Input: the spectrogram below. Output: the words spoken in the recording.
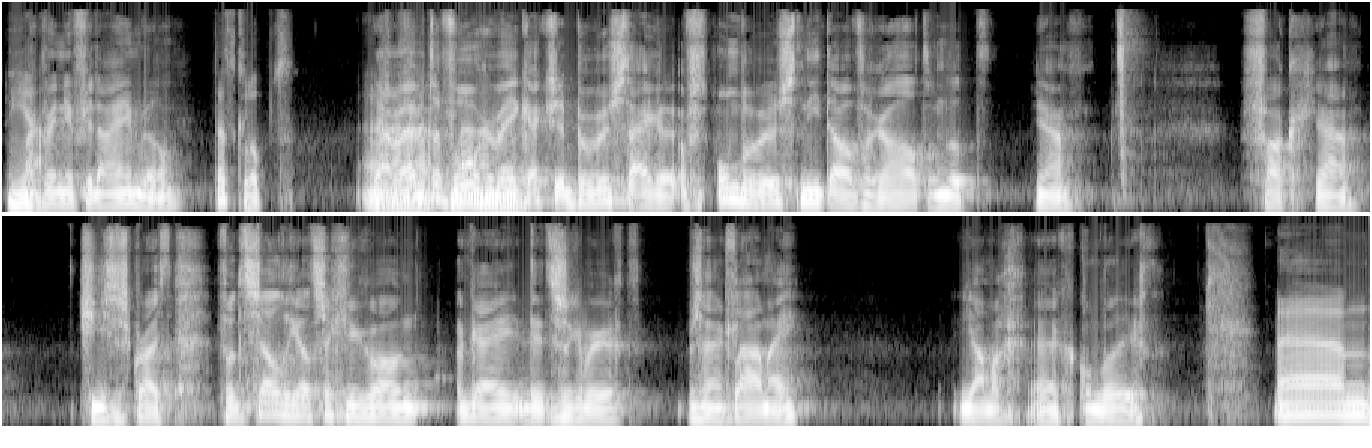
Ja, Maar ik weet niet of je daarheen wil. dat klopt. Ja, we hebben het er Eh, vorige nou, week bewust eigenlijk, of onbewust niet over gehad, omdat, ja, fuck, ja, Jesus Christ. Voor hetzelfde geld zeg je gewoon, oké, dit is er gebeurd, we zijn er klaar mee. Jammer, eh gecondoleerd. Ehm,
